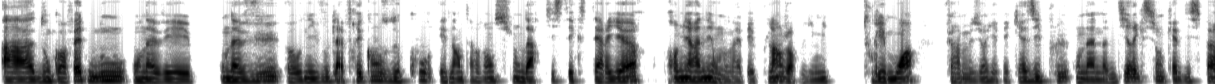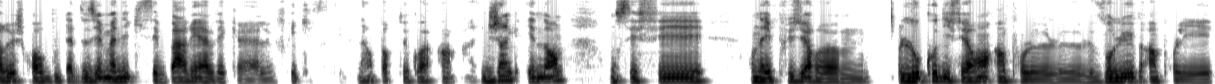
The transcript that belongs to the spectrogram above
Ah, donc, en fait, nous, on avait, on a vu euh, au niveau de la fréquence de cours et d'intervention d'artistes extérieurs, première année, on en avait plein, genre limite tous les mois fur et à mesure, il y avait quasi plus. On a notre direction qui a disparu, je crois, au bout de la deuxième année, qui s'est barrée avec euh, le fric. C'était n'importe quoi, un, une jungle énorme. On s'est fait, on avait plusieurs euh, locaux différents, un pour le, volume, un pour les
